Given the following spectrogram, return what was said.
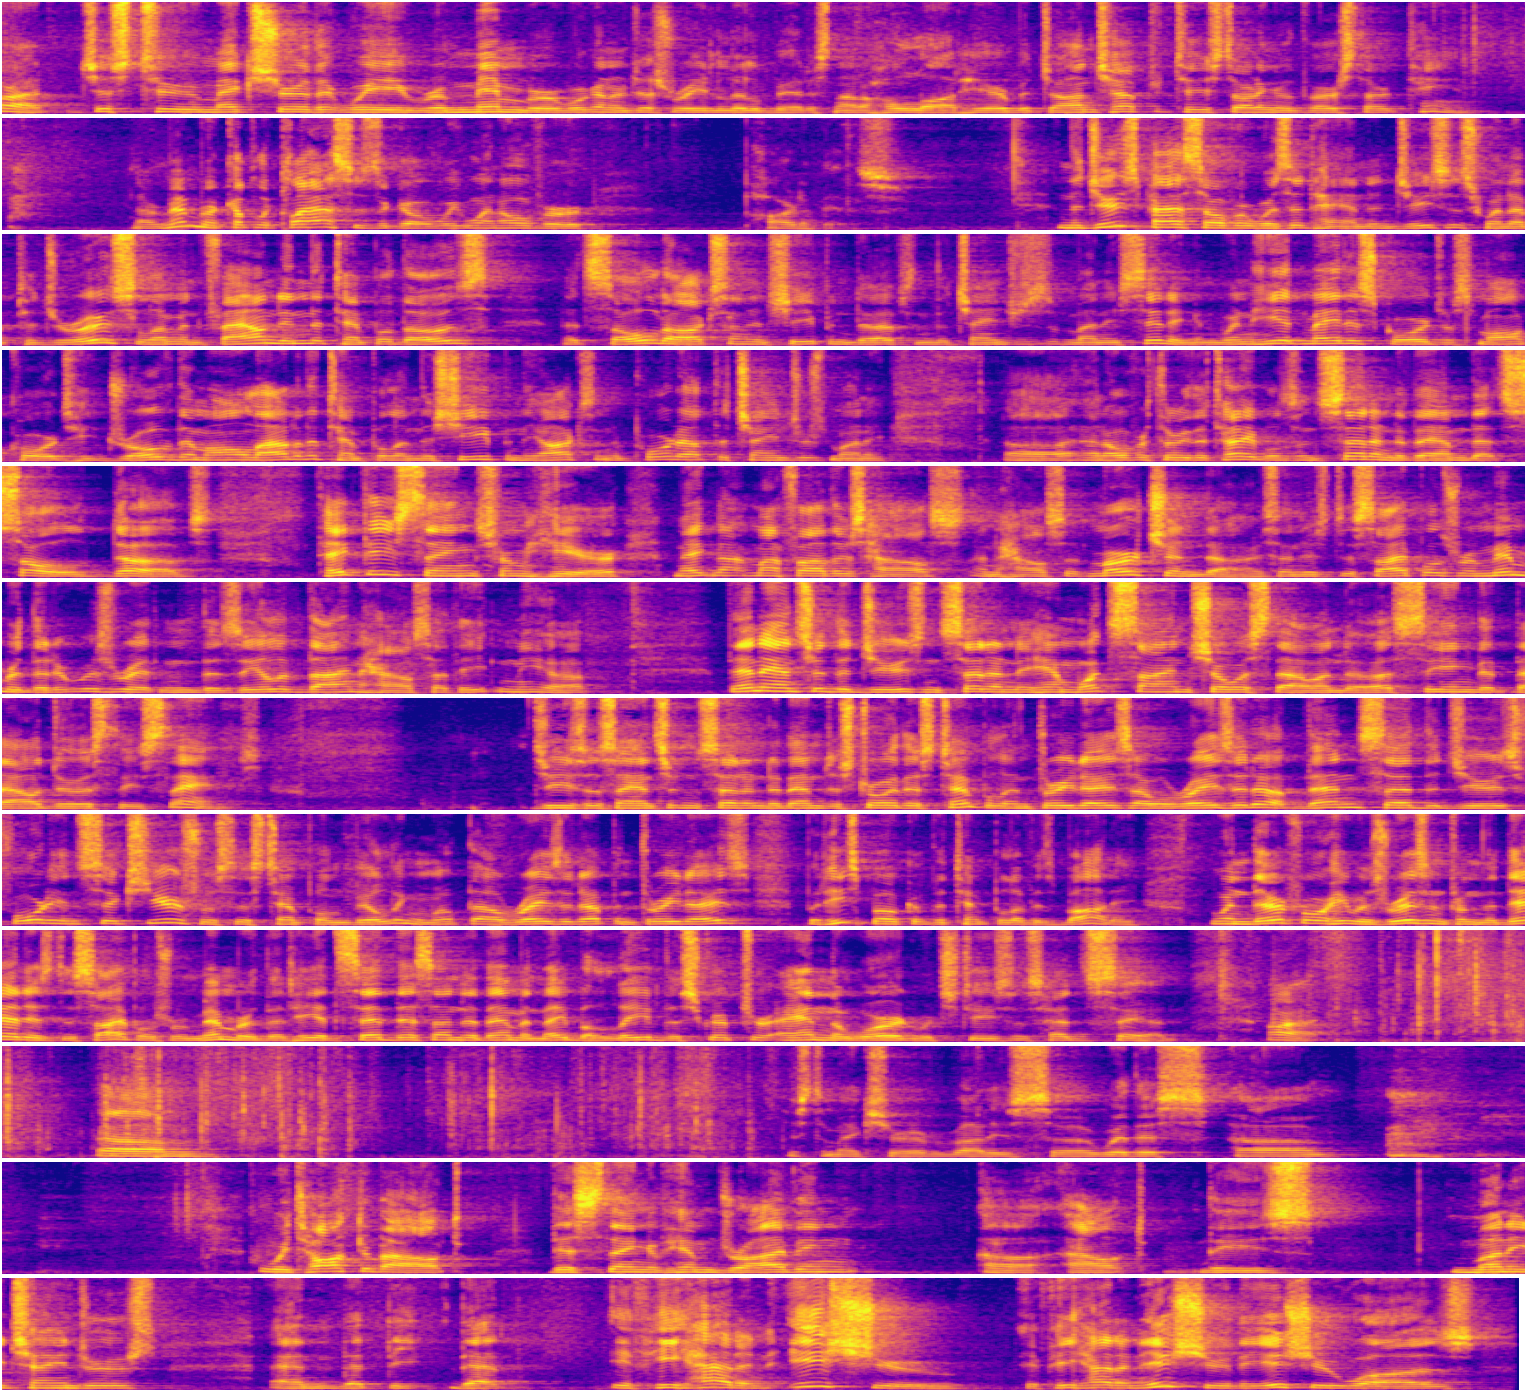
All right, just to make sure that we remember, we're going to just read a little bit. It's not a whole lot here, but John chapter 2, starting with verse 13. Now, remember, a couple of classes ago, we went over part of this. And the Jews' Passover was at hand, and Jesus went up to Jerusalem and found in the temple those that sold oxen and sheep and doves and the changers of money sitting. And when he had made a scourge of small cords, he drove them all out of the temple, and the sheep and the oxen, and poured out the changers' money uh, and overthrew the tables, and said unto them that sold doves, Take these things from here, make not my father's house an house of merchandise. And his disciples remembered that it was written, The zeal of thine house hath eaten me up. Then answered the Jews and said unto him, What sign showest thou unto us, seeing that thou doest these things? Jesus answered and said unto them, Destroy this temple, in three days I will raise it up. Then said the Jews, Forty and six years was this temple in building, and wilt thou raise it up in three days? But he spoke of the temple of his body. When therefore he was risen from the dead, his disciples remembered that he had said this unto them, and they believed the scripture and the word which Jesus had said. All right. Um, just to make sure everybody's uh, with us. Uh, we talked about this thing of him driving uh, out these money changers, and that the that if he had an issue, if he had an issue, the issue was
